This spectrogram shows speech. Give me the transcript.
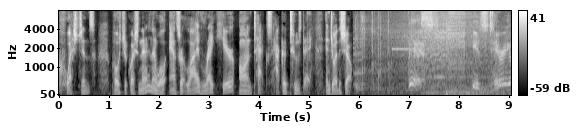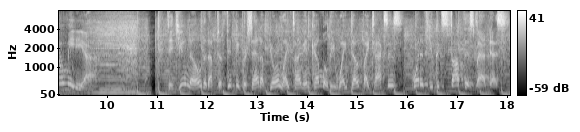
questions. Post your question there and then we'll answer it live right here on Tax Hacker Tuesday. Enjoy the show. This is Terrio Media. Did you know that up to 50% of your lifetime income will be wiped out by taxes? What if you could stop this madness?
